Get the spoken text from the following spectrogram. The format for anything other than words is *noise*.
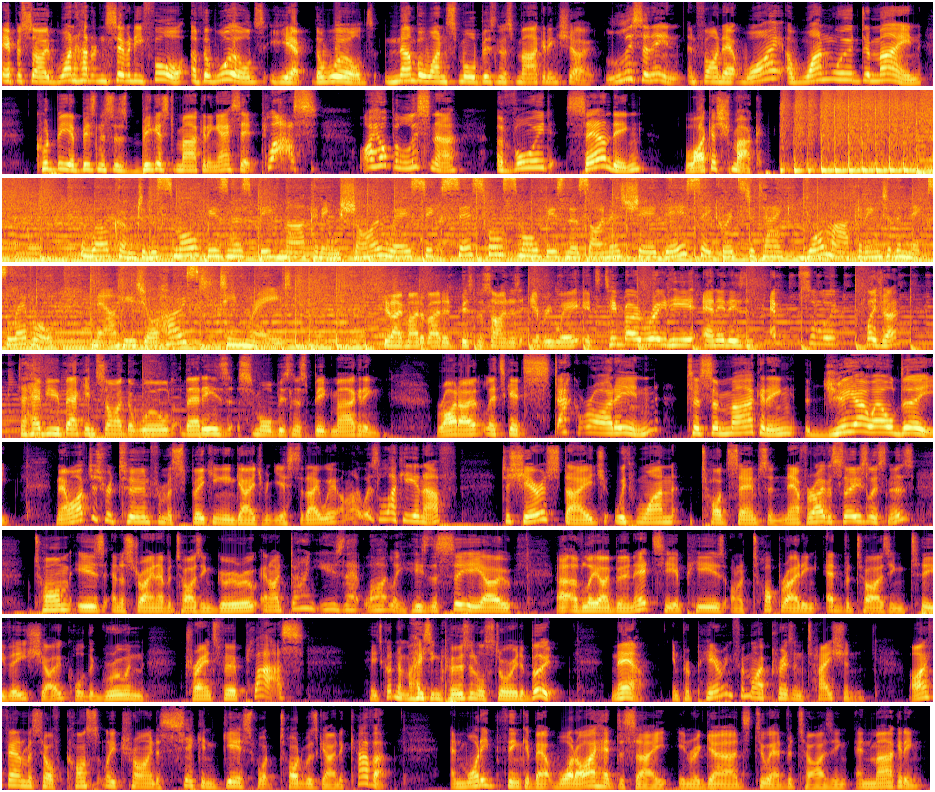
episode 174 of the world's, yep, the world's number one small business marketing show. Listen in and find out why a one word domain could be a business's biggest marketing asset. Plus, I help a listener avoid sounding like a schmuck. Welcome to the Small Business Big Marketing Show, where successful small business owners share their secrets to take your marketing to the next level. Now, here's your host, Tim Reed. G'day, motivated business owners everywhere. It's Timbo Reed here, and it is an absolute pleasure to have you back inside the world that is small business big marketing. Righto, let's get stuck right in to some marketing GOLD. Now, I've just returned from a speaking engagement yesterday where I was lucky enough to share a stage with one Todd Sampson. Now, for overseas listeners, Tom is an Australian advertising guru, and I don't use that lightly. He's the CEO uh, of Leo Burnett's. He appears on a top rating advertising TV show called The Gruen Transfer. Plus, he's got an amazing personal story to boot. Now, in preparing for my presentation, I found myself constantly trying to second guess what Todd was going to cover and what he'd think about what I had to say in regards to advertising and marketing.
